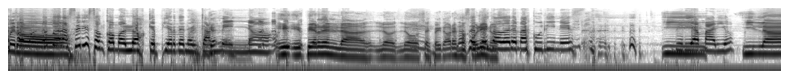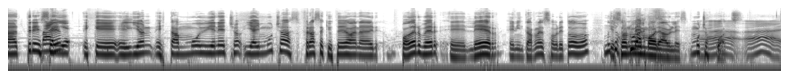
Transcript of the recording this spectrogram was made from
número. como- no todas las series son como los que pierden el camino. y, y pierden la- los, los espectadores Los masculinos. espectadores masculines, y, diría Mario. Y la 13 Valle. es que el guion está muy bien hecho y hay muchas frases que ustedes van a ver- poder ver, eh, leer en internet sobre todo, que Muchos son quotes. memorables. Muchos Ah, quotes. Ah,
